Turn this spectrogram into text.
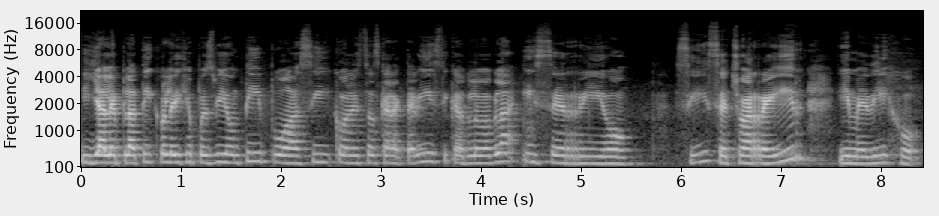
Y ya le platico, le dije, pues vi un tipo así, con estas características, bla, bla, bla, y se rió, ¿sí? Se echó a reír y me dijo,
